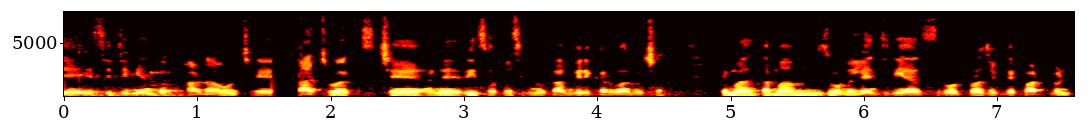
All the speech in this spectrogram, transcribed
જે સિટીની અંદર ખાડાઓ છે પેચવર્ક્સ છે અને રિસર્ફેસિંગનું કામગીરી કરવાનું છે. એમાં તમામ zonal engineers road project department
